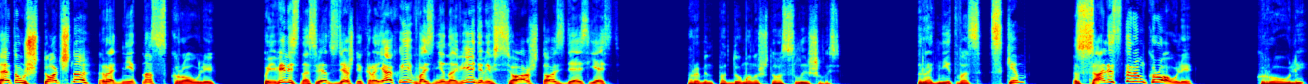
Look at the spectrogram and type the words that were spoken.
Это уж точно роднит нас с Кроули. Появились на свет в здешних краях и возненавидели все, что здесь есть. Робин подумала, что ослышалась. «Роднит вас с кем?» С Алистером Кроули. Кроули?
